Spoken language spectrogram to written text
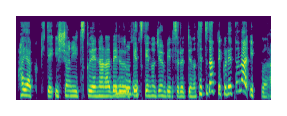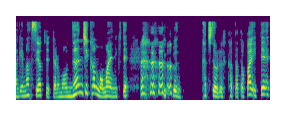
早く来て一緒に机並べる、受付の準備するっていうのを手伝ってくれたら1分あげますよって言ったら、もう何時間も前に来て、1分勝ち取る方とかいて、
